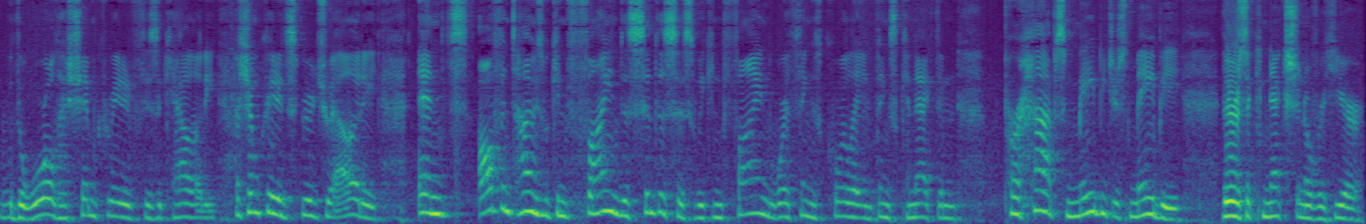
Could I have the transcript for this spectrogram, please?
the world, Hashem created physicality, Hashem created spirituality. And oftentimes we can find the synthesis, we can find where things correlate and things connect. And perhaps, maybe, just maybe, there's a connection over here.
